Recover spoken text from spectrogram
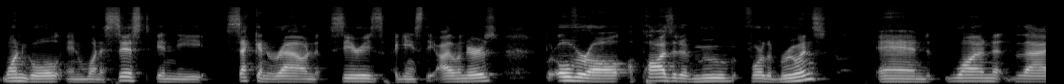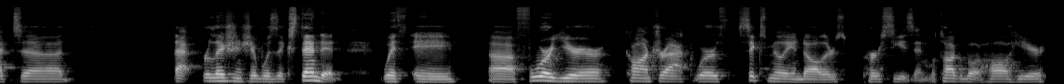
one goal and one assist in the second round series against the Islanders. But overall, a positive move for the Bruins and one that uh, that relationship was extended with a uh, four year contract worth $6 million per season. We'll talk about Hall here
